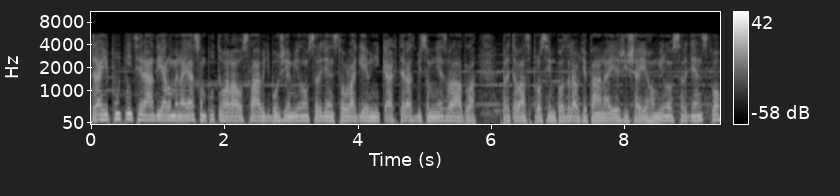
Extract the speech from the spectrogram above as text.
Drahí pútnici Rádia Lumena, ja som putovala osláviť Božie milosrdenstvo v Lagievnikách, teraz by som nezvládla, preto vás prosím, pozdravte pána Ježiša jeho milosrdenstvo,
